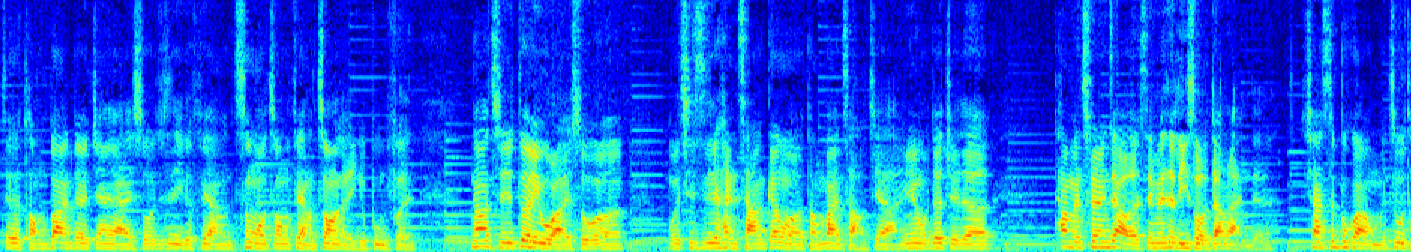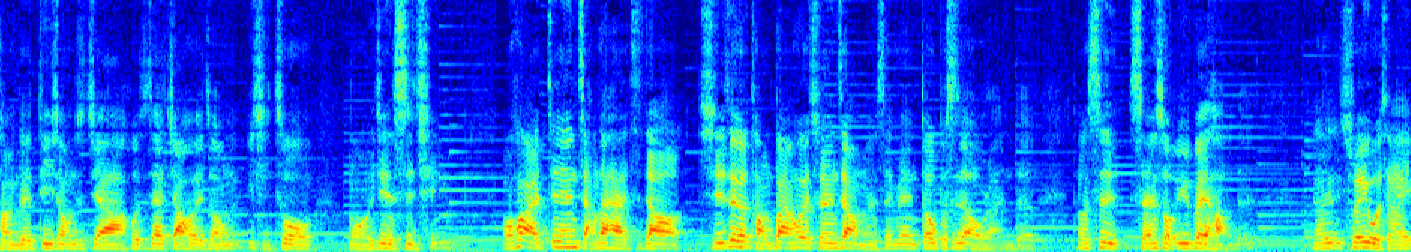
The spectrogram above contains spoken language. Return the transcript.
这个同伴对江宇来说就是一个非常生活中非常重要的一个部分。那其实对于我来说，我其实很常跟我的同伴吵架，因为我就觉得。他们出现在我的身边是理所当然的，像是不管我们住同一个弟兄之家，或者在教会中一起做某一件事情，我后来渐渐长大才知道，其实这个同伴会出现在我们身边都不是偶然的，都是神所预备好的。那所以我才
